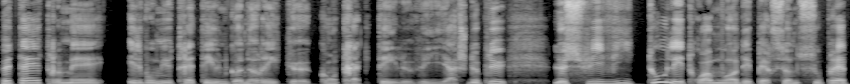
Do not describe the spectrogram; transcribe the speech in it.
Peut-être, mais il vaut mieux traiter une gonorrhée que contracter le VIH. De plus, le suivi tous les trois mois des personnes sous PrEP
